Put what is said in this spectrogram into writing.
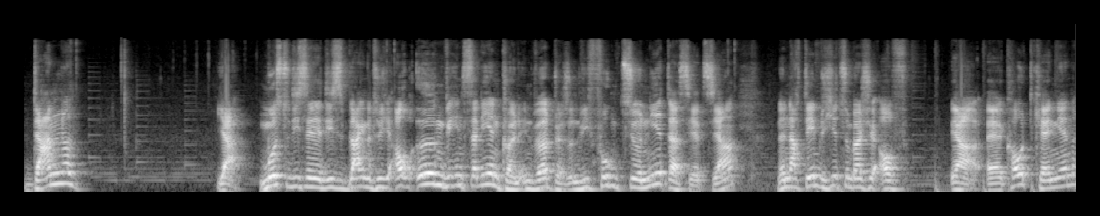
dann ja, musst du diese, dieses Plugin natürlich auch irgendwie installieren können in WordPress. Und wie funktioniert das jetzt, ja? Ne, nachdem du hier zum Beispiel auf ja, äh, Code Canyon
